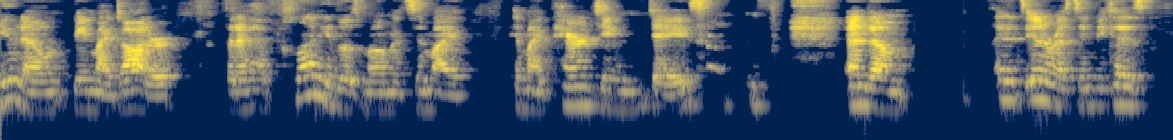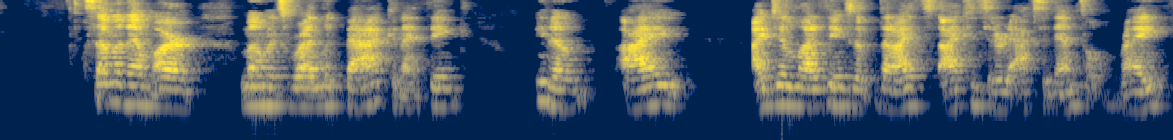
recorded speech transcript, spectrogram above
you know, being my daughter, that I've had plenty of those moments in my in my parenting days. and um and it's interesting because some of them are moments where I look back and I think, you know, I I did a lot of things that, I I considered accidental, right?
